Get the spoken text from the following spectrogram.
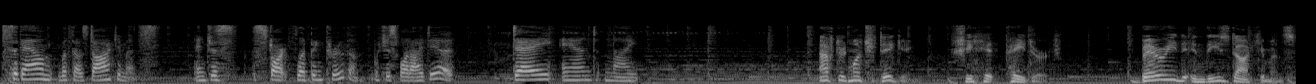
sit down with those documents and just start flipping through them, which is what I did, day and night. After much digging, she hit pay dirt. Buried in these documents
